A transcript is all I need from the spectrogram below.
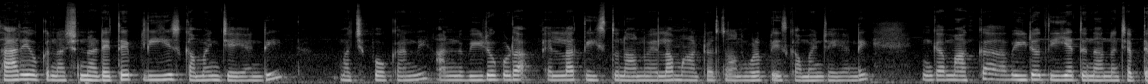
శారీ ఒక నచ్చినట్టయితే ప్లీజ్ కమెంట్ చేయండి. మర్చిపోకండి. అండ్ వీడియో కూడా ఎలా తీస్తున్నాను ఎలా మాట్లాడుతున్నాను కూడా ప్లీజ్ కమెంట్ చేయండి. ఇంకా మా అక్క వీడియో తీయద్దు నాన్న చెప్తే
